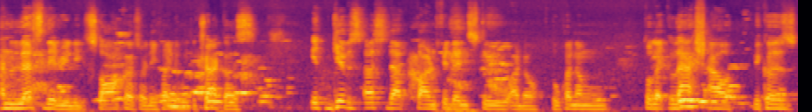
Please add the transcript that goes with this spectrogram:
unless they really stalk us or they find a way to track us. It gives us that confidence to ano to kanang to like lash out because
